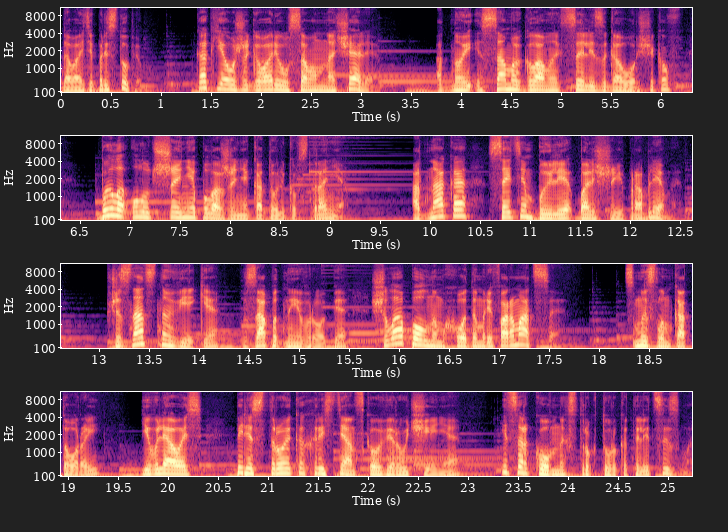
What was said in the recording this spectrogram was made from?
давайте приступим. Как я уже говорил в самом начале, одной из самых главных целей заговорщиков было улучшение положения католиков в стране. Однако с этим были большие проблемы. В XVI веке в Западной Европе шла полным ходом реформация, смыслом которой являлась перестройка христианского вероучения и церковных структур католицизма.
